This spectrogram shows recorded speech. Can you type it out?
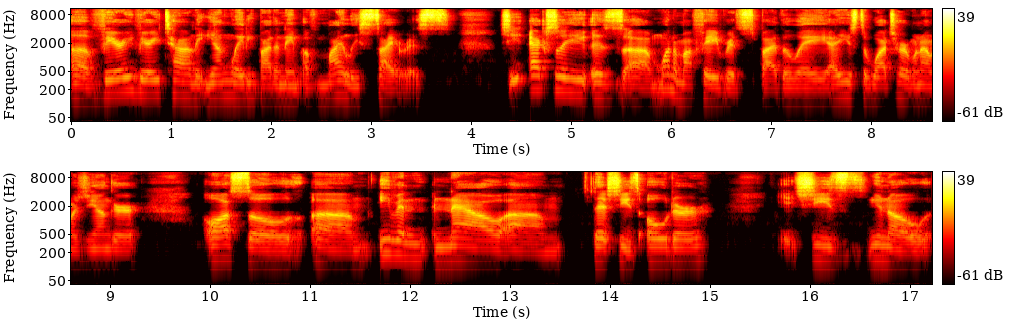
a very, very talented young lady by the name of Miley Cyrus. She actually is um, one of my favorites, by the way. I used to watch her when I was younger. Also, um, even now um, that she's older, she's, you know,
